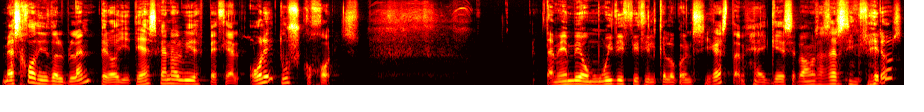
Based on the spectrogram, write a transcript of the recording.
Me has jodido el plan, pero oye, te has ganado el vídeo especial. Ole tus cojones. También veo muy difícil que lo consigas. Que, vamos a ser sinceros.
